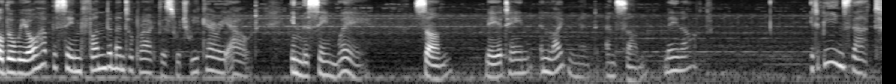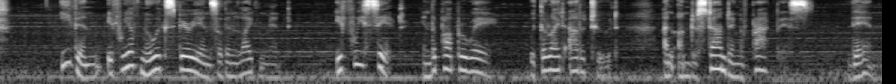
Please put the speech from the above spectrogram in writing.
Although we all have the same fundamental practice which we carry out in the same way, some may attain enlightenment and some may not. It means that even if we have no experience of enlightenment, if we sit in the proper way, with the right attitude and understanding of practice, then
